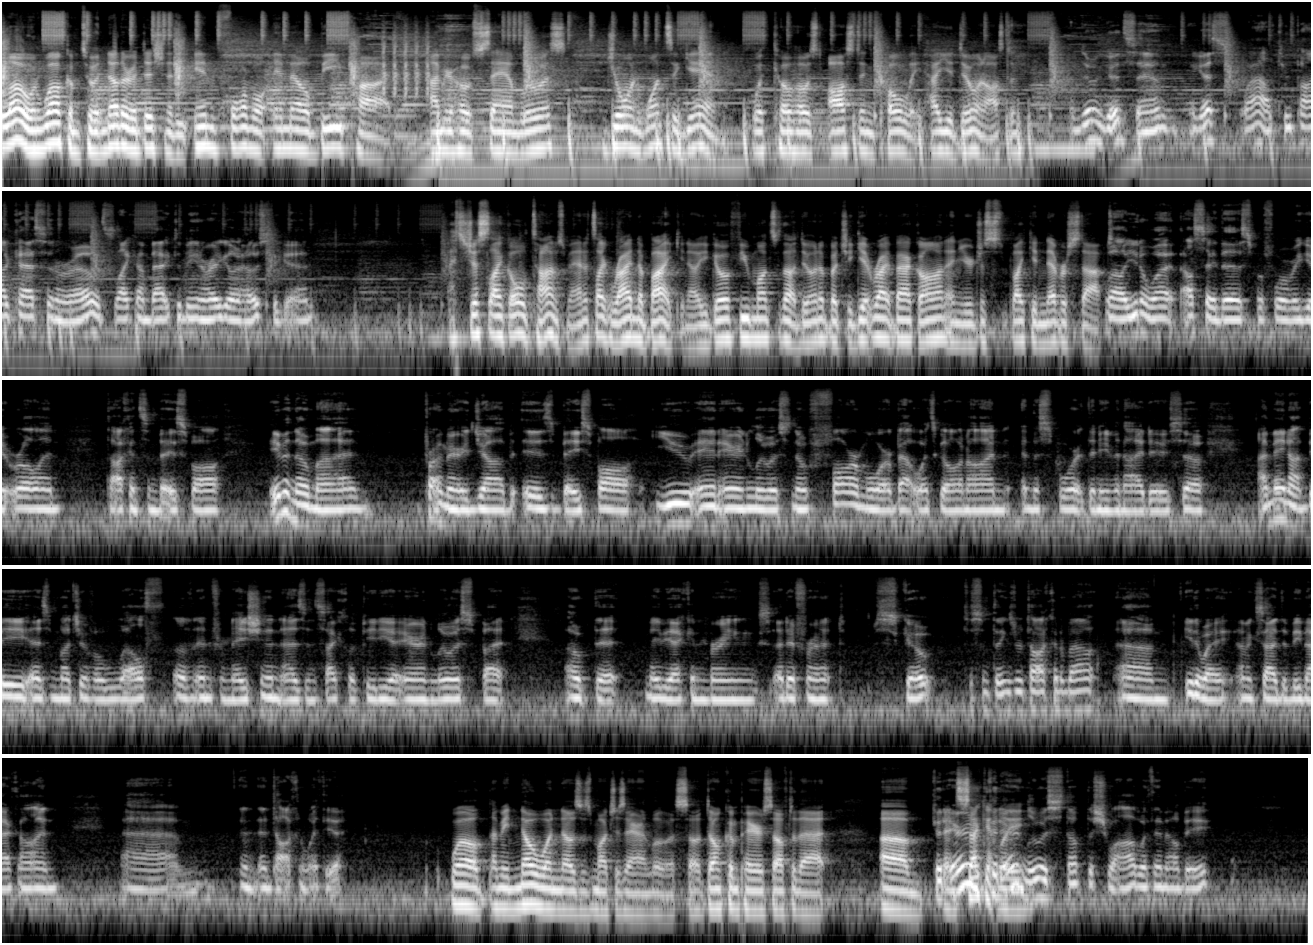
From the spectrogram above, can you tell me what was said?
Hello and welcome to another edition of the Informal MLB Pod. I'm your host Sam Lewis, joined once again with co-host Austin Coley. How you doing, Austin? I'm doing good, Sam. I guess wow, two podcasts in a row. It's like I'm back to being a regular host again. It's just like old times, man. It's like riding a bike. You know, you go a few months without doing it, but you get right back on, and you're just like you never stopped. Well, you know what? I'll say this before we get rolling, talking some baseball. Even though my primary job is baseball, you and Aaron Lewis know far more about what's going on in the sport than even I do. So I may not be as much of a wealth of information as Encyclopedia Aaron Lewis, but I hope that maybe I can bring a different scope to some things we're talking about. Um, either way, I'm excited to be back on um, and, and talking with you. Well, I mean, no one knows as much as Aaron Lewis, so don't compare yourself to that. Um, Could and Aaron, secondly, could Aaron Lewis stump the Schwab with MLB?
